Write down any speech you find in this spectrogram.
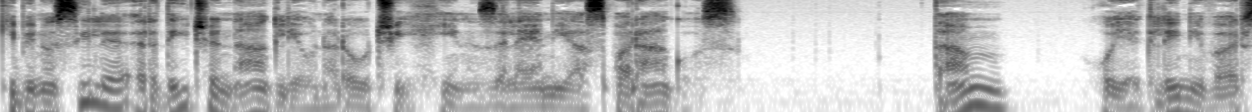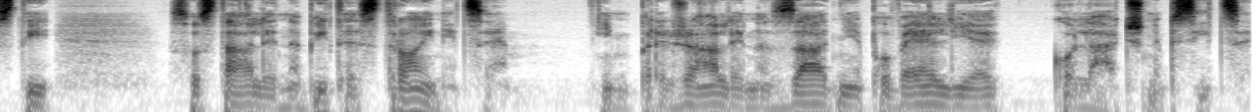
ki bi nosile rdeče naglje v naročjih in zeleni asparagus. Tam, v jekleni vrsti, so stale nabite strojnice in prežale na zadnje povelje, kolačne psice.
